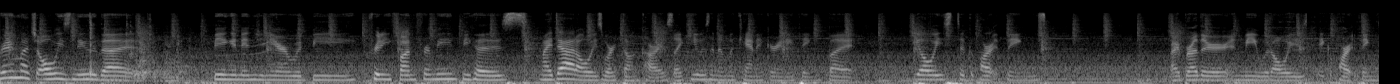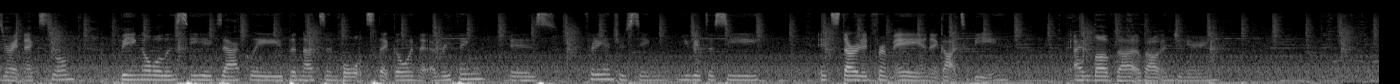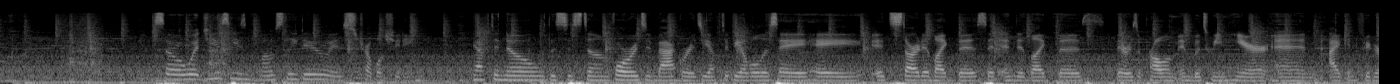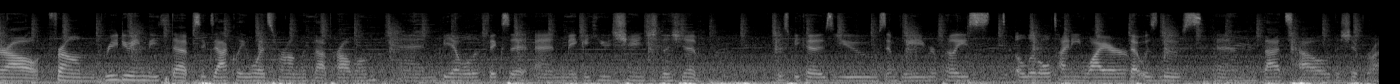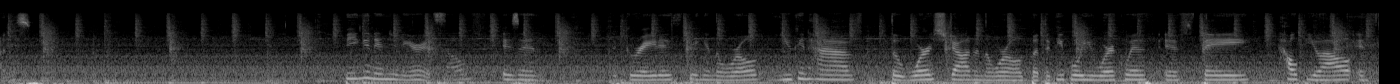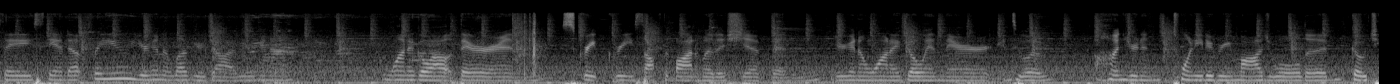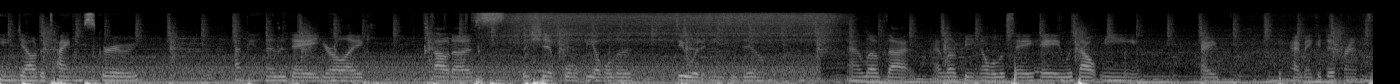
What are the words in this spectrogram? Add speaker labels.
Speaker 1: pretty much always knew that being an engineer would be pretty fun for me because my dad always worked on cars. Like he wasn't a mechanic or anything, but he always took apart things. My brother and me would always take apart things right next to him. Being able to see exactly the nuts and bolts that go into everything is pretty interesting. You get to see it started from A and it got to B. I love that about engineering. So what GCs mostly do is troubleshooting. You have to know the system forwards and backwards. You have to be able to say, hey, it started like this, it ended like this, there was a problem in between here, and I can figure out from redoing these steps exactly what's wrong with that problem and be able to fix it and make a huge change to the ship just because you simply replaced a little tiny wire that was loose, and that's how the ship runs being an engineer itself isn't the greatest thing in the world. You can have the worst job in the world, but the people you work with, if they help you out, if they stand up for you, you're gonna love your job. You're gonna want to go out there and scrape grease off the bottom of the ship, and you're gonna want to go in there into a 120 degree module to go change out a tiny screw. At the end of the day, you're like, without us, the ship won't be able to do what it needs to do. And I love that. I love being able to say, hey, without me, I I make a difference.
